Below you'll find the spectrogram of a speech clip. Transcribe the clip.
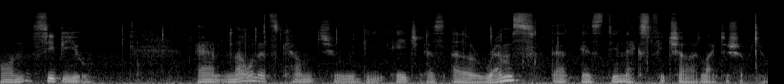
on CPU. And now let's come to the HSL ramps. That is the next feature I'd like to show you.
